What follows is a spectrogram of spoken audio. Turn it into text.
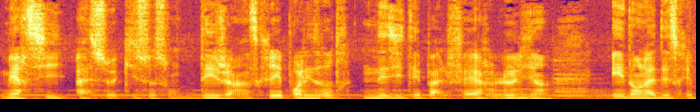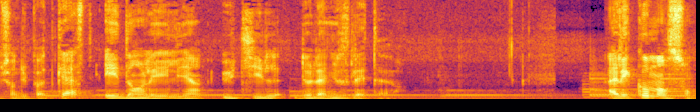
Merci à ceux qui se sont déjà inscrits. Pour les autres, n'hésitez pas à le faire. Le lien est dans la description du podcast et dans les liens utiles de la newsletter. Allez, commençons.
